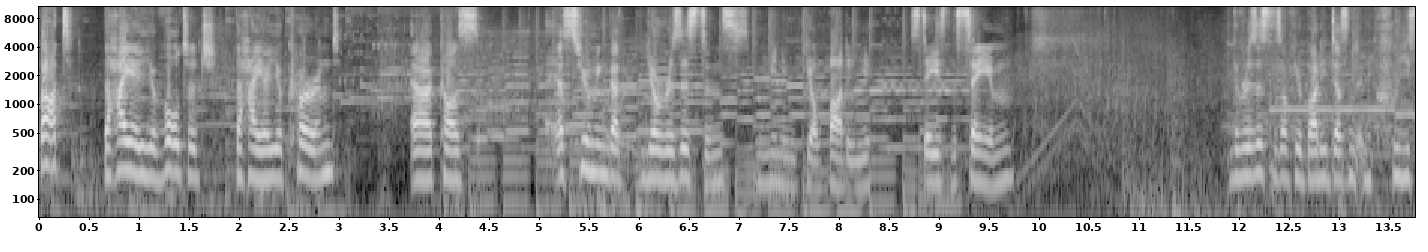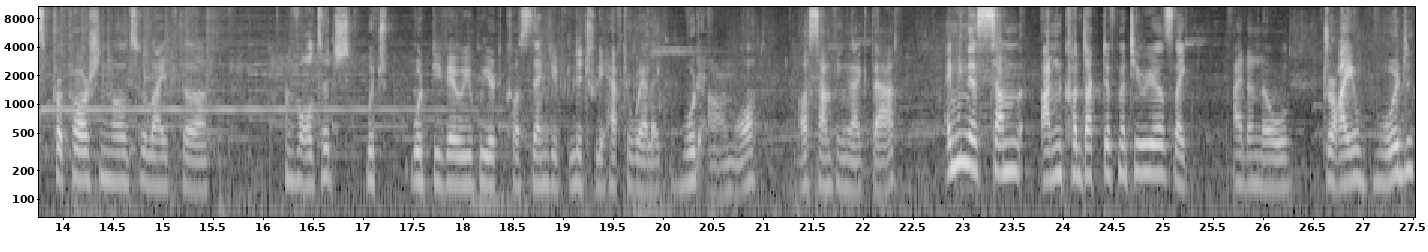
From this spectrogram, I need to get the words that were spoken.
But the higher your voltage, the higher your current, because uh, assuming that your resistance, meaning your body, stays the same, the resistance of your body doesn't increase proportional to like the voltage, which would be very weird because then you'd literally have to wear like wood armor or something like that. I mean, there's some unconductive materials like, I don't know, dry wood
